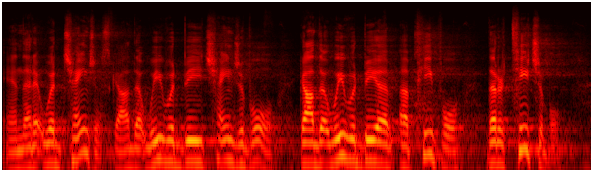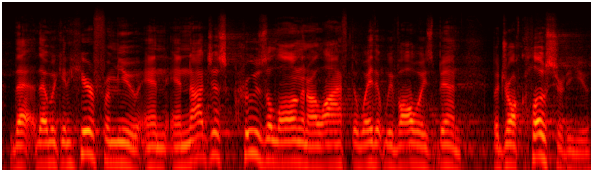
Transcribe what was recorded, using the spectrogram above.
and that it would change us, God, that we would be changeable. God, that we would be a, a people that are teachable, that, that we can hear from you and, and not just cruise along in our life the way that we've always been, but draw closer to you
